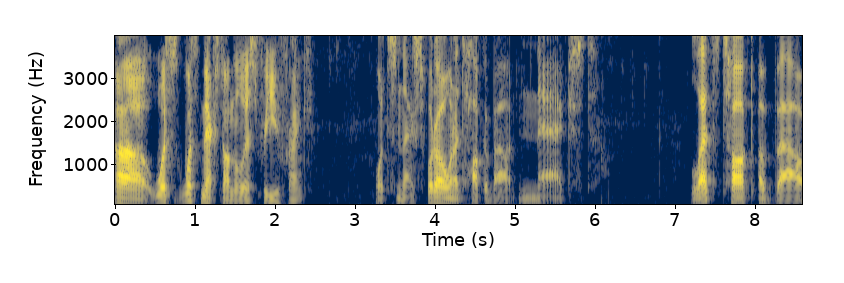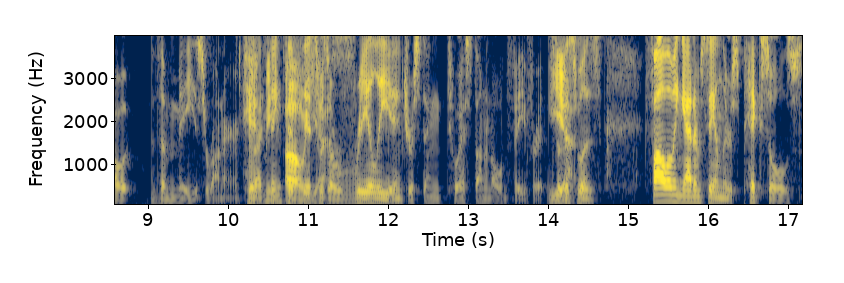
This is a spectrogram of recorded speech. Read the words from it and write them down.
Uh, what's what's next on the list for you, Frank? What's next? What do I want to talk about next? Let's talk about the Maze Runner. Hit I me. think that Oh, this was a really interesting twist on an old favorite. So Yeah. this was following Adam Sandler's Pixels.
